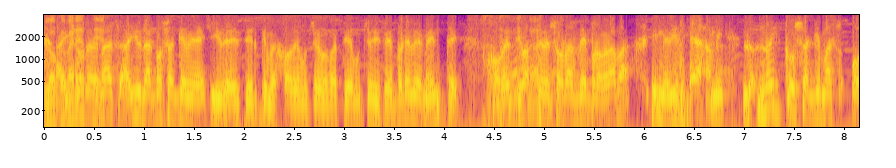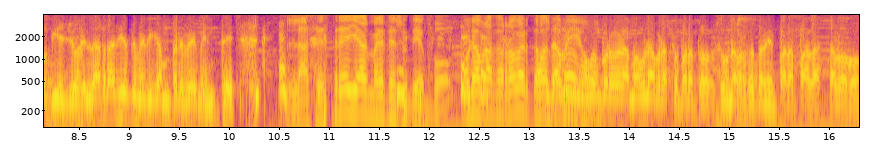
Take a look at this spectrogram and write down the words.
Lo que hay, además, hay una cosa que me iba a decir que me jode mucho, que me fastidia mucho. Dice brevemente, joder, llevas tres horas de programa y me dice a mí, no hay cosa que más odie yo en la radio que me digan brevemente. Las estrellas merecen su tiempo. Un abrazo, Roberto. Hasta David, luego. buen programa. Un abrazo para todos. Un abrazo también para Pala. Hasta luego.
